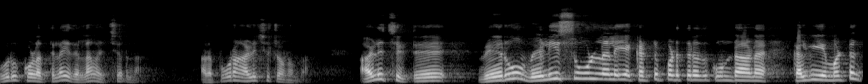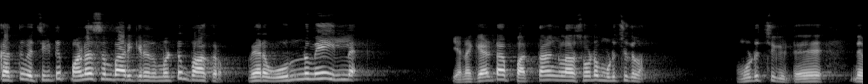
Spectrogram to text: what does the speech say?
குருகுலத்தில் இதெல்லாம் வச்சுருந்தான். அதை பூரா அழிச்சிட்டோம் நம்ம. அழிச்சிட்டு வெறும் வெளி சூழ்நிலையை கட்டுப்படுத்துறதுக்கு உண்டான கல்வியை மட்டும் கற்று வச்சுக்கிட்டு பணம் சம்பாதிக்கிறது மட்டும் பார்க்குறோம் வேற ஒன்றுமே இல்லை. என்னை கேட்டால் பத்தாம் கிளாஸோடு முடிச்சுக்கலாம். முடிச்சுக்கிட்டு இந்த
